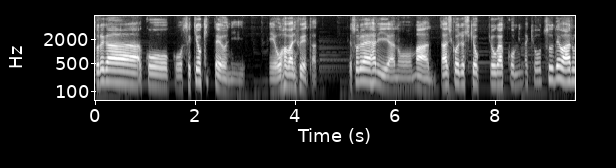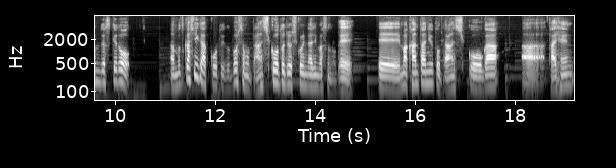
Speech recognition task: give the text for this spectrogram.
それがこうこう咳を切ったように、えー、大幅に増えた。それはやはりあの、まあ、男子校女子校共学校みんな共通ではあるんですけどあ難しい学校というとどうしても男子校と女子校になりますので、えーまあ、簡単に言うと男子校があ大変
